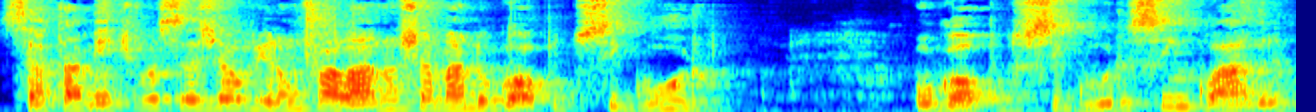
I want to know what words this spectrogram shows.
Certamente vocês já ouviram falar no chamado golpe do seguro. O golpe do seguro se enquadra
